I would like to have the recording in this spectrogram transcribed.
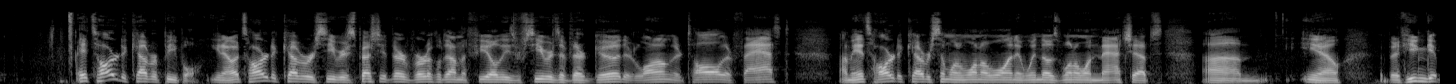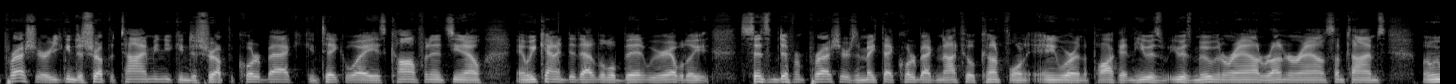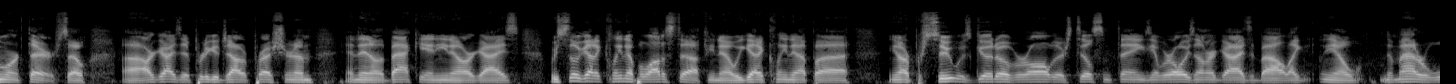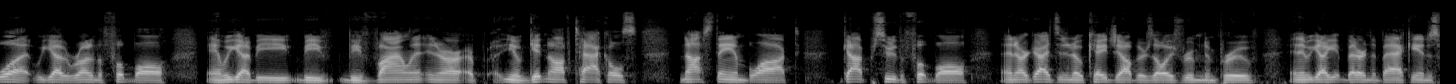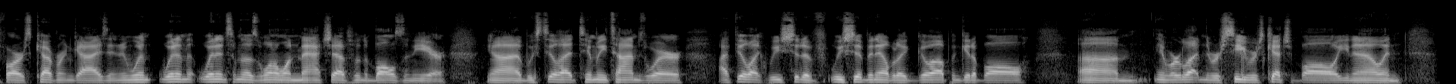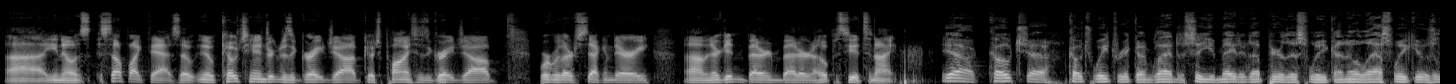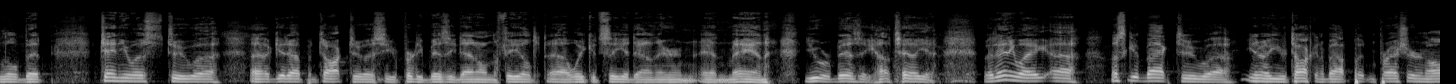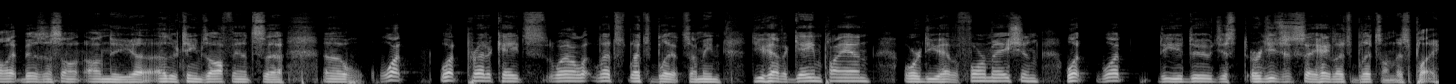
it's hard to cover people. You know, it's hard to cover receivers, especially if they're vertical down the field. These receivers, if they're good, they're long, they're tall, they're fast. I mean, it's hard to cover someone one on one and win those one on one matchups. Um, you know, but if you can get pressure, you can disrupt the timing, you can disrupt the quarterback, you can take away his confidence, you know. And we kind of did that a little bit. We were able to send some different pressures and make that quarterback not feel comfortable anywhere in the pocket. And he was he was moving around, running around sometimes when we weren't there. So uh, our guys did a pretty good job of pressuring him. And then on the back end, you know, our guys we still got to clean up a lot of stuff. You know, we got to clean up. Uh, you know, our pursuit was good overall, but there's still some things. You know, we're always on our guys about like, you know, no matter what, we got to run the football, and we got to be be be violent in our, you know, getting off tackles, not staying blocked. Got pursuit of the football, and our guys did an okay job. There's always room to improve, and then we got to get better in the back end as far as covering guys and win, winning winning some of those one-on-one matchups when the ball's in the air. You know, we still had too many times where I feel like we should have we should have been able to go up and get a ball. Um, and we're letting the receivers catch a ball, you know, and uh, you know, stuff like that. So, you know, Coach Hendrick does a great job. Coach Ponce does a great job working with our secondary. Um, they're getting better and better, and I hope to see it tonight. Yeah, Coach uh, Coach Wheatrick, I'm glad to see you made it up here this week. I know last week it was a little bit tenuous to uh, uh, get up and talk to us. You're pretty busy down on the field. Uh, we could see you down there, and, and man, you were busy, I'll tell you. But anyway, uh, let's get back to uh, you know you're talking about putting pressure and all that business on on the other team's offense. what what predicates well let's let's blitz. I mean do you have a game plan or do you have a formation? What what do you do just or do you just say hey let's blitz on this play?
